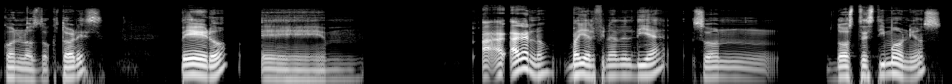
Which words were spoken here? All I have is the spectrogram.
con los doctores, pero em, háganlo. Vaya, al final del día son dos testimonios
